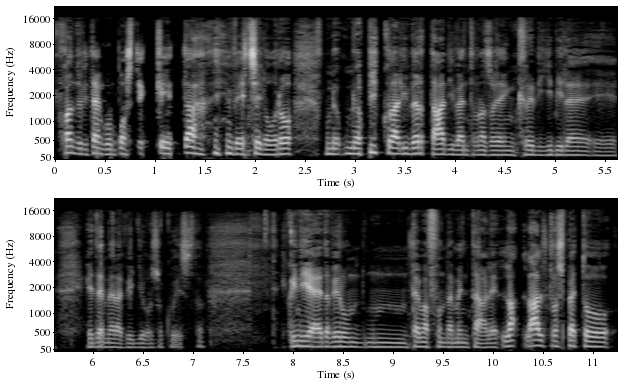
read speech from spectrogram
Quando ritengo un po' stecchetta, invece loro, una, una piccola libertà diventa una gioia incredibile e, ed è meraviglioso questo. E quindi è davvero un, un tema fondamentale. La, l'altro aspetto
